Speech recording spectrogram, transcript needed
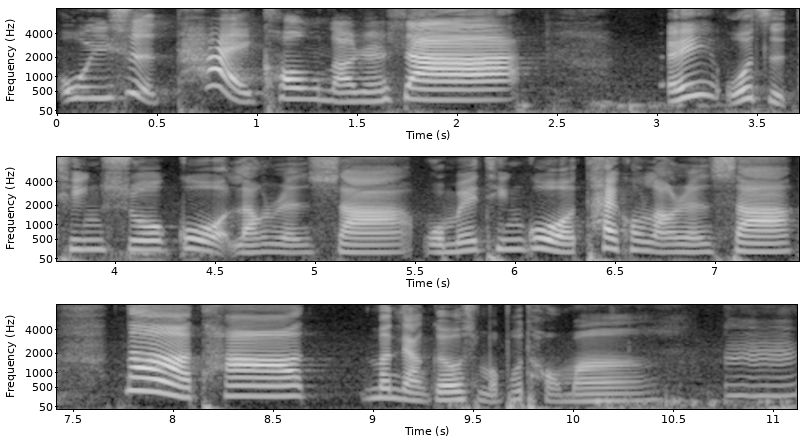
无疑是太空狼人杀。诶，我只听说过狼人杀，我没听过太空狼人杀。那他们两个有什么不同吗？嗯，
